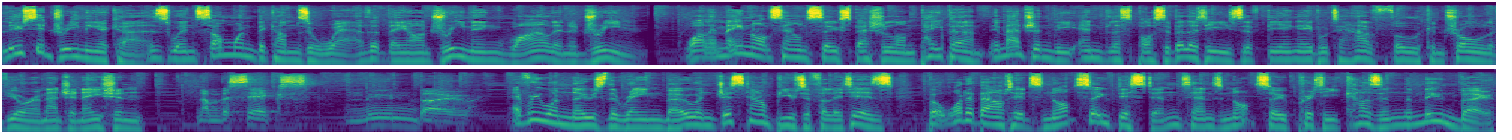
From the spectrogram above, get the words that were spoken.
Lucid dreaming occurs when someone becomes aware that they are dreaming while in a dream. While it may not sound so special on paper, imagine the endless possibilities of being able to have full control of your imagination. Number 6. Moonbow. Everyone knows the rainbow and just how beautiful it is, but what about its not so distant and not so pretty cousin, the moonbow?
